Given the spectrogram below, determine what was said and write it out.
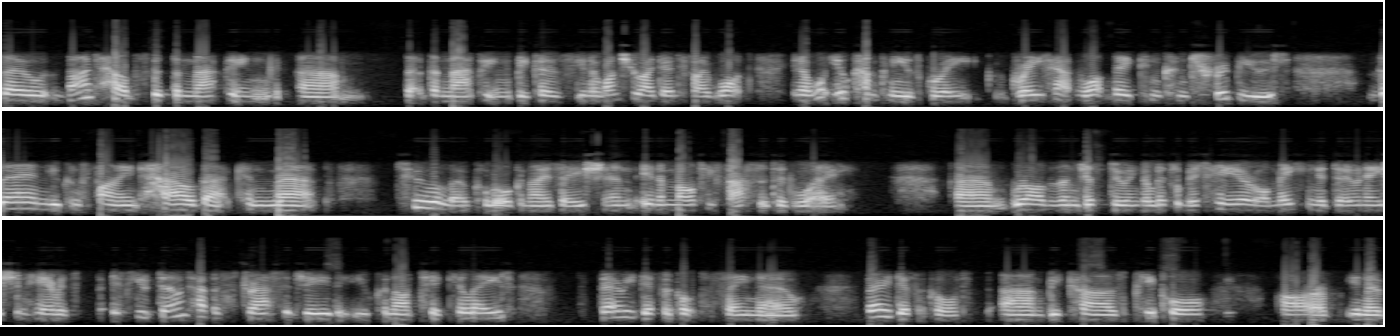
so that helps with the mapping um, the, mapping because you know once you identify what you know what your company is great great at, what they can contribute, then you can find how that can map to a local organization in a multifaceted way. Um, rather than just doing a little bit here or making a donation here, if you don't have a strategy that you can articulate, very difficult to say no. Very difficult um, because people are, you know,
